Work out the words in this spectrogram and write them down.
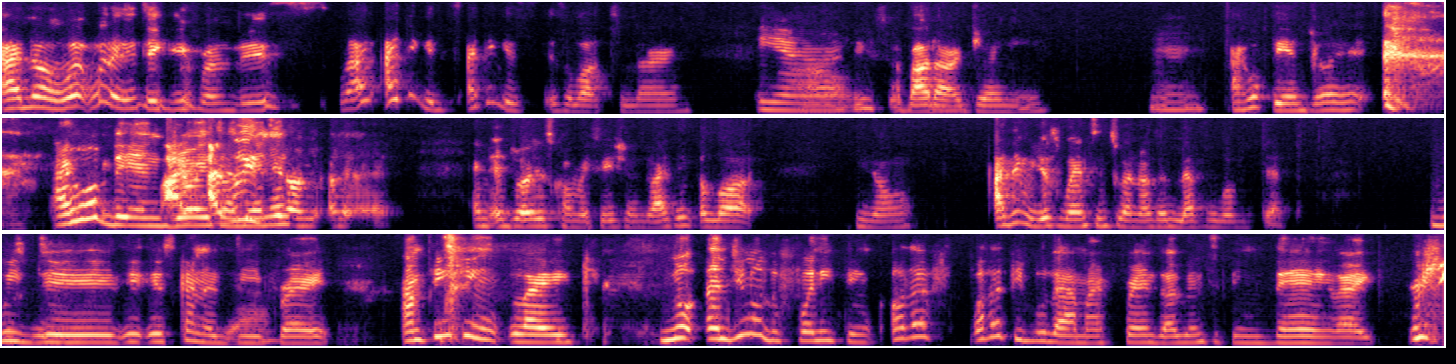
I know. What What are they taking from this? Well, I, I think it's I think it's, it's a lot to learn Yeah, I um, think so. about our journey. Mm. I hope they enjoy it. I hope they enjoy I, it. I and really then did on, on, and enjoy this conversation. But I think a lot, you know, I think we just went into another level of depth. We It's did. It, it's kind of Yeah. deep, right? I'm thinking like no, and you know the funny thing, other other people that are my friends are going to think, dang, like Ricky,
